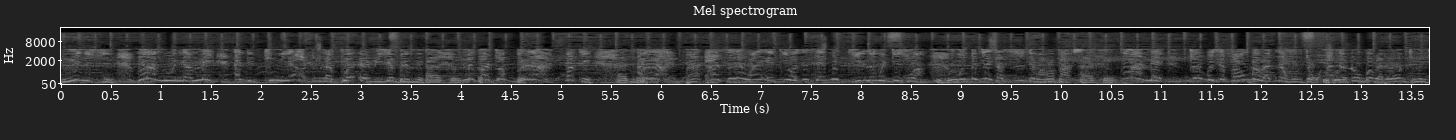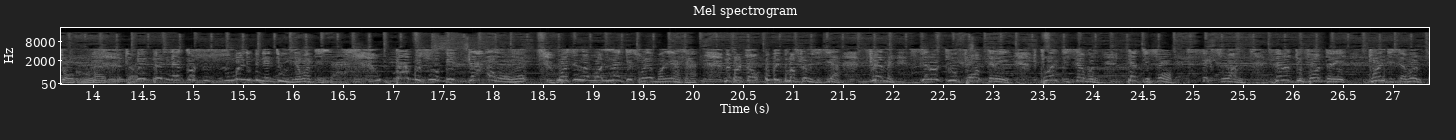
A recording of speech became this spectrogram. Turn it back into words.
Ministry ma no onyame ɛde tumi adom na kɔ ɛwiye bere mu me patɔ bra wate bra ase yɛ wan ɛti ɔse sɛ mo tie na mo di so a mo bɛdi asase so de ma papa ma me job se fa wo bɔ awurade na ho ntɔ ada do wo bɔ awurade ho ntumi ntɔ bibi na ɛkɔ so susumani bi na ɛdi onya wate bible so obi da ɛwɔ ho wɔse na wɔn na gye so ɔyɛ bɔne asa me patɔ wo bɛtuma frɛ me sisi a frɛ me 0243 27 34 61 0243 27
